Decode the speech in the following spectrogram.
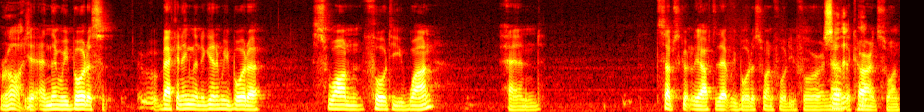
Right. Yeah, and then we bought a, back in England again, we bought a Swan 41 and subsequently after that we bought a Swan 44 and so now the, the current Swan.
